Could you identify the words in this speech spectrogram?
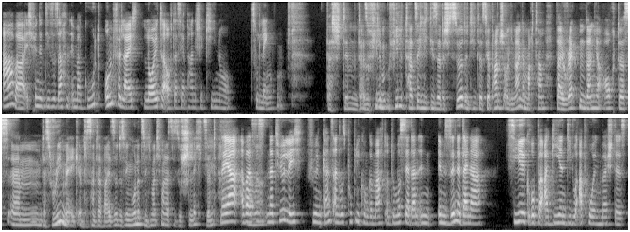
aber ich finde diese Sachen immer gut, um vielleicht Leute auf das japanische Kino zu lenken. Das stimmt. Also viele, viele tatsächlich dieser Regisseure, die das japanische Original gemacht haben, directen dann ja auch das, ähm, das Remake interessanterweise. Deswegen wundert es mich manchmal, dass die so schlecht sind. Naja, aber, es Aber- ist natürlich für ein ganz anderes Publikum gemacht und du musst ja dann in, im Sinne deiner Zielgruppe agieren, die du abholen möchtest.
